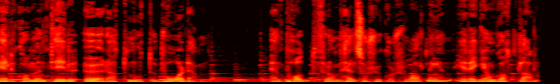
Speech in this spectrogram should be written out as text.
Välkommen till Örat mot vården. En podd från Hälso och sjukvårdsförvaltningen i Region Gotland.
